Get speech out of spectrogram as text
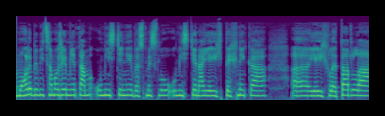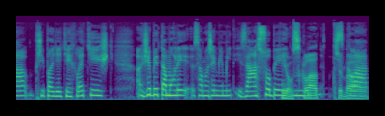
Mohly by být samozřejmě tam umístěni ve smyslu umístěna jejich technika, eh, jejich letadla, v případě těch letišť, že by tam mohli samozřejmě mít i zásoby, jo, sklad, třeba sklad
